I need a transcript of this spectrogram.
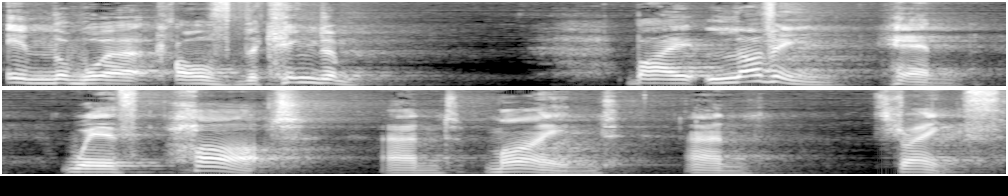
in the work of the kingdom by loving Him with heart and mind and strength.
